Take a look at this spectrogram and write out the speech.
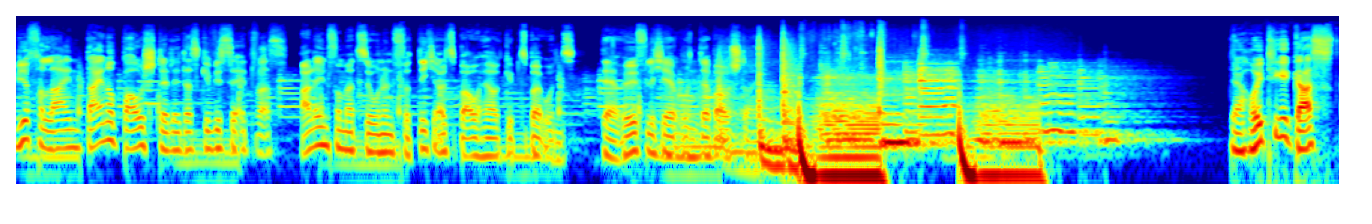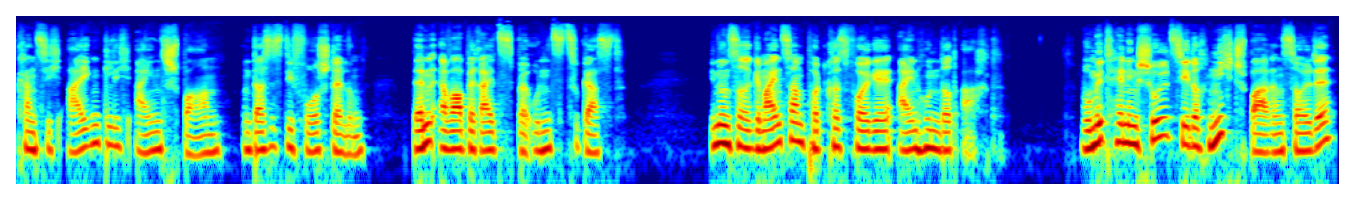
Wir verleihen deiner Baustelle das gewisse Etwas. Alle Informationen für dich als Bauherr gibt's bei uns. Der Höfliche und der Baustein. Der heutige Gast kann sich eigentlich eins sparen und das ist die Vorstellung, denn er war bereits bei uns zu Gast. In unserer gemeinsamen Podcast-Folge 108. Womit Henning Schulz jedoch nicht sparen sollte,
